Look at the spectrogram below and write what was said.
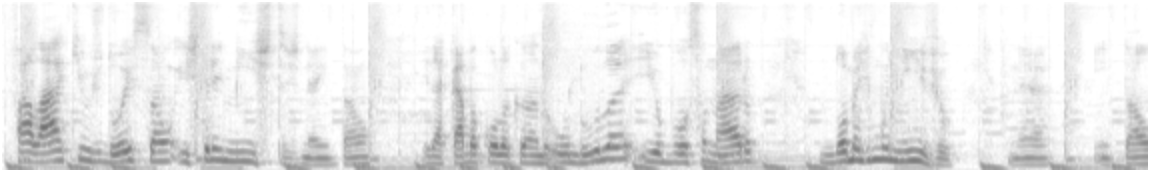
falar que os dois são extremistas, né? Então ele acaba colocando o Lula e o Bolsonaro no mesmo nível. Né? Então,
